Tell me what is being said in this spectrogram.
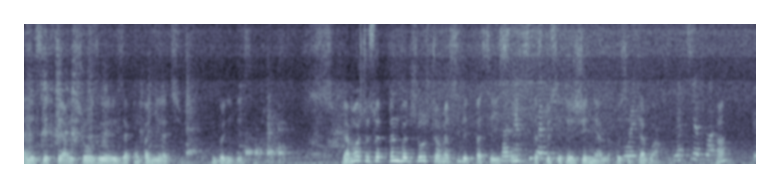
à laisser faire les choses et les accompagner là-dessus. Une bonne idée ça. Ben moi je te souhaite plein de bonnes choses, je te remercie d'être passé ici Ben, merci, parce que c'était génial aussi Ouais. de t'avoir. Merci à toi. Hein? Et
